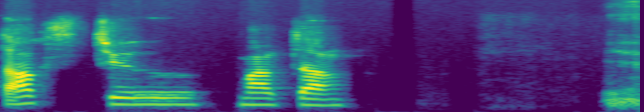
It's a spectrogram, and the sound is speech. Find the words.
Docs to markdown Yeah,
